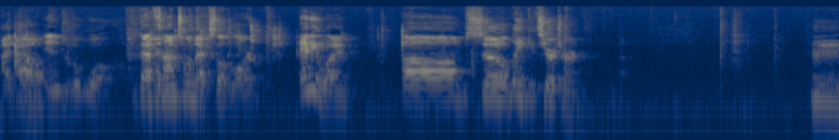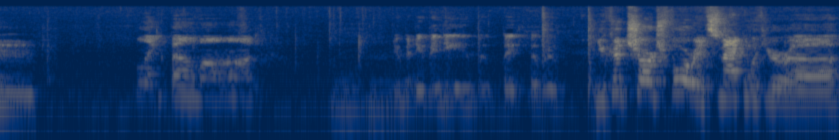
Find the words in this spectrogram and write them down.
I jump Oh. into the wall. That's on to the next level art. Anyway, um, so Link, it's your turn. Hmm. Link Belmont. Doobie doobie doo boop boop boop boop. You could charge forward and smack him with your uh,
